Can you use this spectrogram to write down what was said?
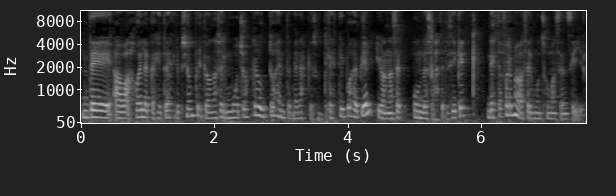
de abajo de la cajita de descripción porque van a ser muchos productos, entenderás que son tres tipos de piel y van a ser un desastre, así que de esta forma va a ser mucho más sencillo.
